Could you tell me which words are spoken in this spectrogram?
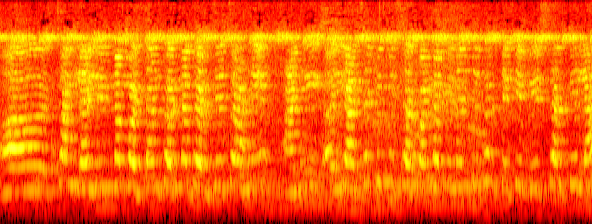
चांगल्या लीडनं मतदान करणं गरजेचं आहे आणि यासाठी मी सर्वांना विनंती करते की वीस तारखेला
